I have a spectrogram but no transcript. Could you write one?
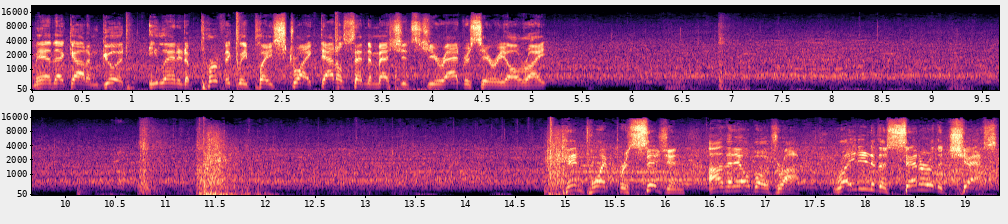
Man, that got him good. He landed a perfectly placed strike. That'll send a message to your adversary, all right. Pinpoint precision on that elbow drop. Right into the center of the chest.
